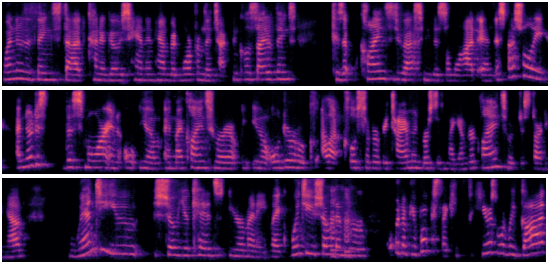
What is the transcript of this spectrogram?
One of the things that kind of goes hand in hand, but more from the technical side of things, because clients do ask me this a lot and especially i've noticed this more in you know in my clients who are you know older a lot closer to retirement versus my younger clients who are just starting out when do you show your kids your money like when do you show them uh-huh. your open up your books like here's what we got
